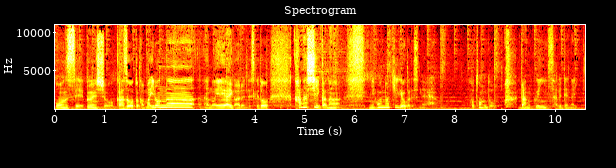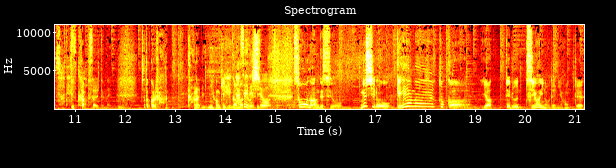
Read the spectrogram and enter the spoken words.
音声文章画像とか、まあ、いろんなあの AI があるんですけど悲しいかな。日本の企業がですねほとんど ランクインされてない。ピックアップされてない、うん、ちょっとこれは かなり日本企業頑張ってほしい。そうなんですよ、うん、むしろゲームとかやってる強いので日本って。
